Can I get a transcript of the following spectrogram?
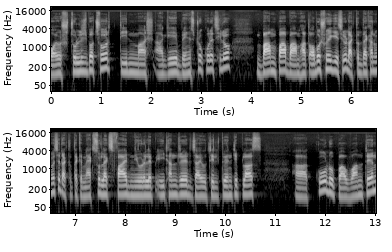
বয়স চল্লিশ বছর, তিন মাস আগে ব্রেন স্ট্রোক করেছিল, বাম পা, বাম হাত অবশ হয়ে গিয়েছিল। ডাক্তার দেখানো হয়েছে, ডাক্তার তাকে ম্যাক্সোল্যাক্স ফাইভ নিউরেলেপ এইট হান্ড্রেড জায়োটিল টোয়েন্টি প্লাস কোডোপা ওয়ান টেন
